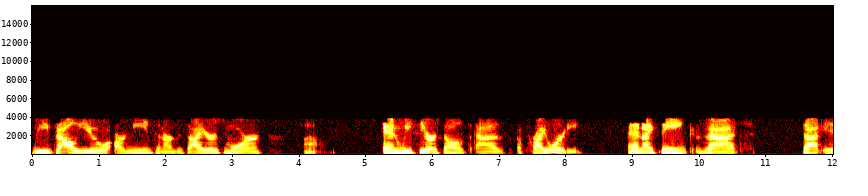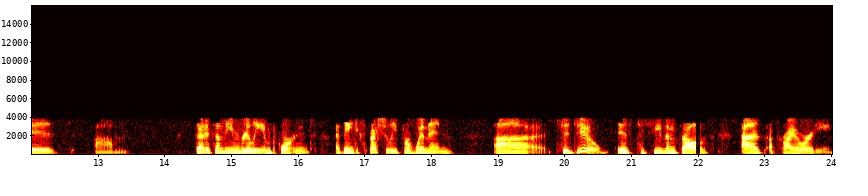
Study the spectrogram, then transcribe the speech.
We value our needs and our desires more. Um, and we see ourselves as a priority. And I think that that is um, that is something really important. I think, especially for women, uh, to do is to see themselves as a priority.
